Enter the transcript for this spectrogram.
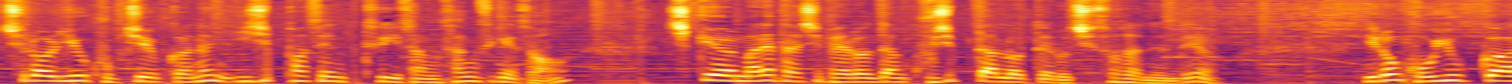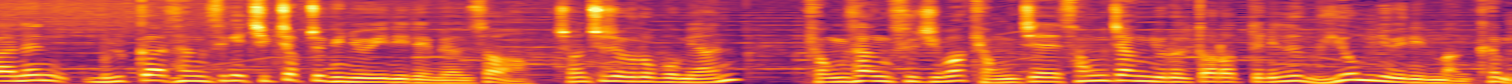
7월 이후 국제유가는 20% 이상 상승해서 10개월 만에 다시 배럴당 90달러대로 치솟았는데요. 이런 고유가는 물가 상승의 직접적인 요인이 되면서 전체적으로 보면 경상수지와 경제 성장률을 떨어뜨리는 위험 요인인 만큼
